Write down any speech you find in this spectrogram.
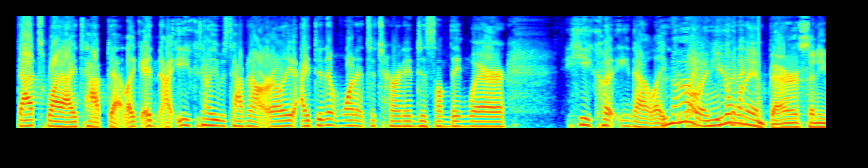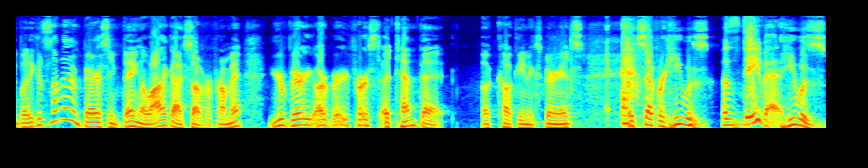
That's why I tapped out. Like, and I, you could tell he was tapping out early. I didn't want it to turn into something where he could, you know, like No, like, and you don't want to embarrass anybody because it's not an embarrassing thing. A lot of guys suffer from it. Your very our very first attempt at a cucking experience, except for he was was David. he was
